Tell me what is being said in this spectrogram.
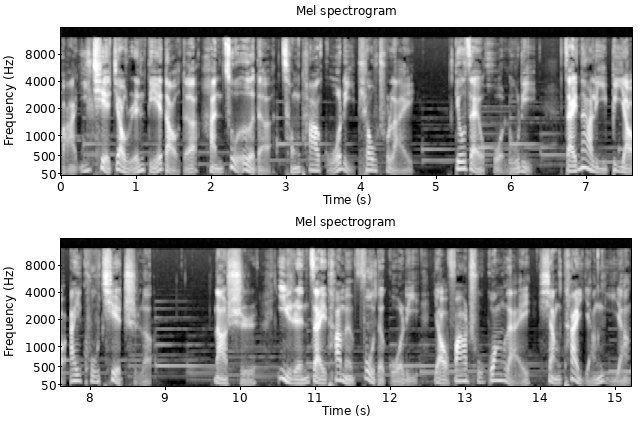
把一切叫人跌倒的喊作恶的，从他国里挑出来。丢在火炉里，在那里必要哀哭切齿了。那时，一人在他们父的国里要发出光来，像太阳一样。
